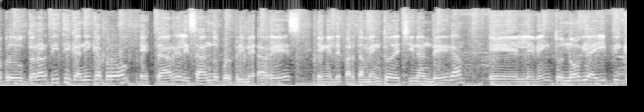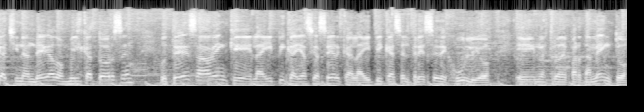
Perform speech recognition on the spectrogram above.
nuestra productora artística Nica Pro está realizando por primera vez en el departamento de Chinandega el evento Novia Hípica Chinandega 2014. Ustedes saben que la hípica ya se acerca, la hípica es el 13 de julio en nuestro departamento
